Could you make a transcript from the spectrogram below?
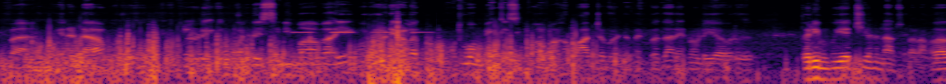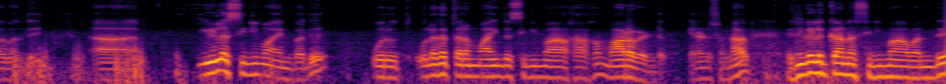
இப்போ என்னடா மக்களுடைய சினிமாவை ஒரு அடையாளத்துவம் மிக்க சினிமாவாக மாற்ற வேண்டும் என்பதுதான் என்னுடைய ஒரு பெரிய முயற்சின்னு நான் சொல்லலாம். அதாவது வந்து ஈழ சினிமா என்பது ஒரு உலகத்தரம் வாய்ந்த சினிமாவாக மாற வேண்டும். என்னென்னு சொன்னால் எங்களுக்கான சினிமா வந்து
